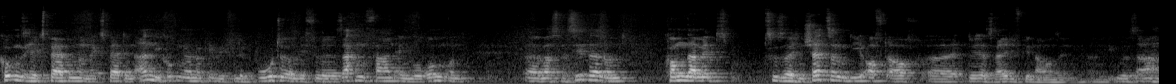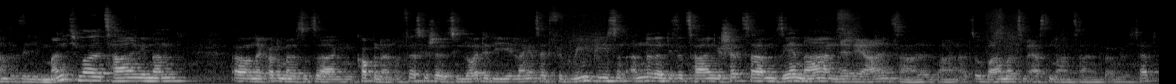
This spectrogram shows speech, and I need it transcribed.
gucken sich Experten und Expertinnen an, die gucken dann, okay, wie viele Boote und wie viele Sachen fahren irgendwo rum und äh, was passiert dann und kommen damit zu solchen Schätzungen, die oft auch äh, durchaus relativ genau sind. Also die USA haben tatsächlich manchmal Zahlen genannt äh, und dann konnte man das sozusagen koppeln und festgestellt, dass die Leute, die lange Zeit für Greenpeace und andere diese Zahlen geschätzt haben, sehr nah an der realen Zahl waren, als Obama zum ersten Mal Zahlen veröffentlicht hat.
